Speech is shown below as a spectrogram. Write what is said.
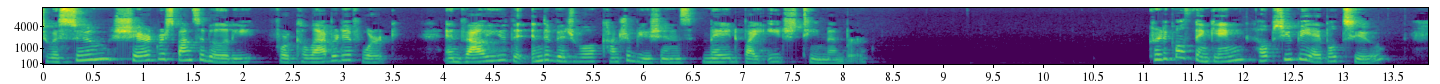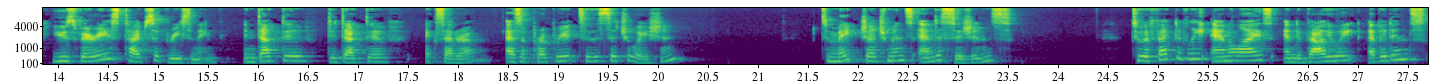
To assume shared responsibility for collaborative work and value the individual contributions made by each team member. Critical thinking helps you be able to use various types of reasoning, inductive, deductive, etc., as appropriate to the situation, to make judgments and decisions, to effectively analyze and evaluate evidence,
